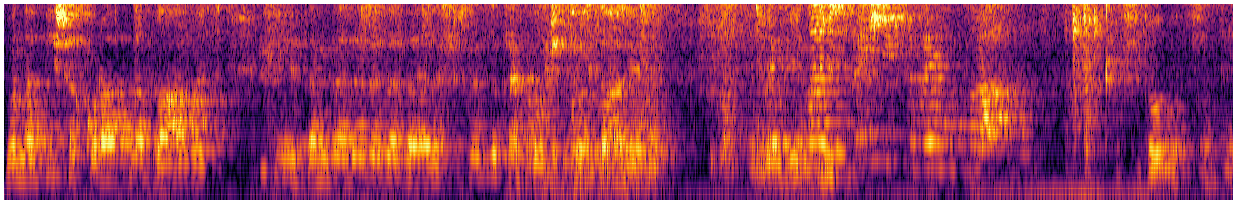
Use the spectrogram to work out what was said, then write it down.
вона більш акуратно давить і так далі. далі, далі. Все За це гроші заплатили. Ти маєш прищик, треба йому порадитися. Сто відсотків.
